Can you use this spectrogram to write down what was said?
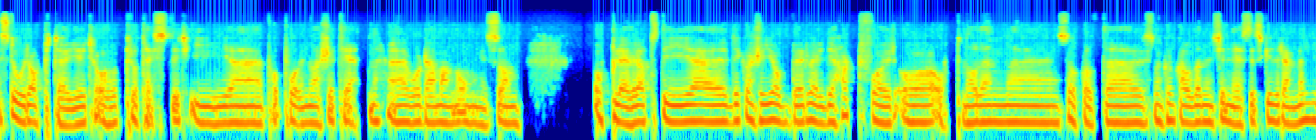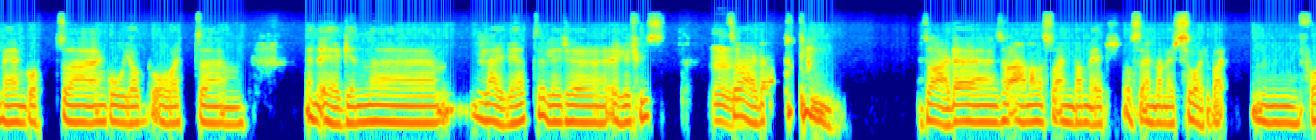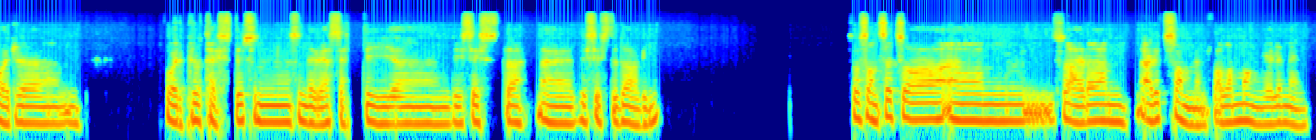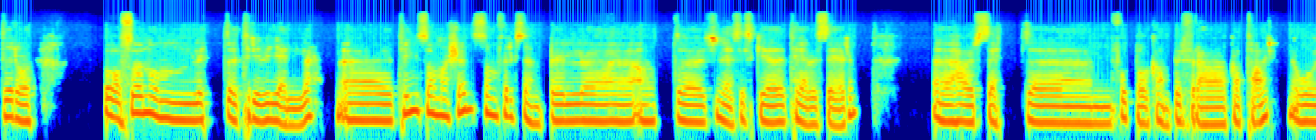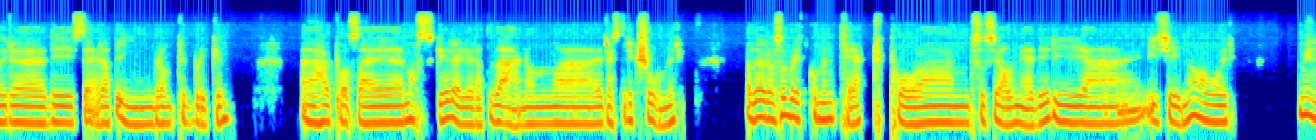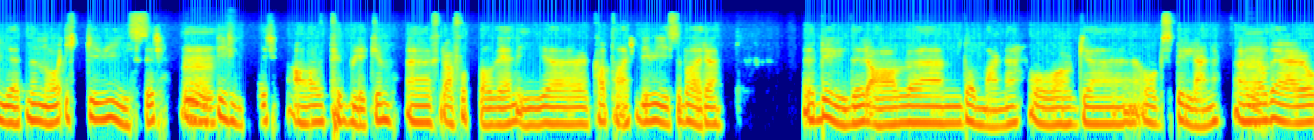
store opptøyer og protester i, på, på, universitetene, hvor det er mange unge som opplever at de, de, kanskje jobber veldig hardt for å oppnå den såkalte, hvis man kan kalle det den kinesiske drømmen, med en, godt, en god jobb og et, en egen leilighet eller, eller hus. Mm. Så er det så er, det, så er man også enda mer, også enda mer sårbar mm, for, eh, for protester, som, som, det vi har sett i, eh, de, siste, eh, de siste dagene. Så sånn sett så, så er, det, er, det, et sammenfall av mange elementer. Og, og også noen litt trivielle uh, ting som har skjedd, som f.eks. Uh, at kinesiske TV-seere uh, har sett fotballkamper fra Qatar, hvor de ser at ingen blant publikum har på seg masker, eller at det er noen restriksjoner. Og det har også blitt kommentert på um, sosiale medier i, i, Kina, hvor myndighetene nå ikke viser mm. bilder av publikum fra fotball-VM i Qatar. De viser bare bilder av dommerne og, og spillerne. Mm. Og det er jo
